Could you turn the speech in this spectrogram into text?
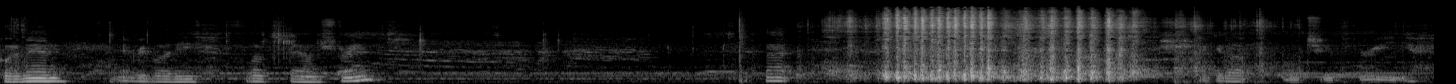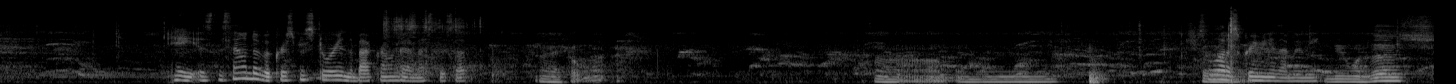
put them in. Everybody floats downstream. Take that. Shake it up. Hey, is the sound of a Christmas story in the background gonna mess this up? I hope not. Um, There's a lot of screaming in that movie. New one of those.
